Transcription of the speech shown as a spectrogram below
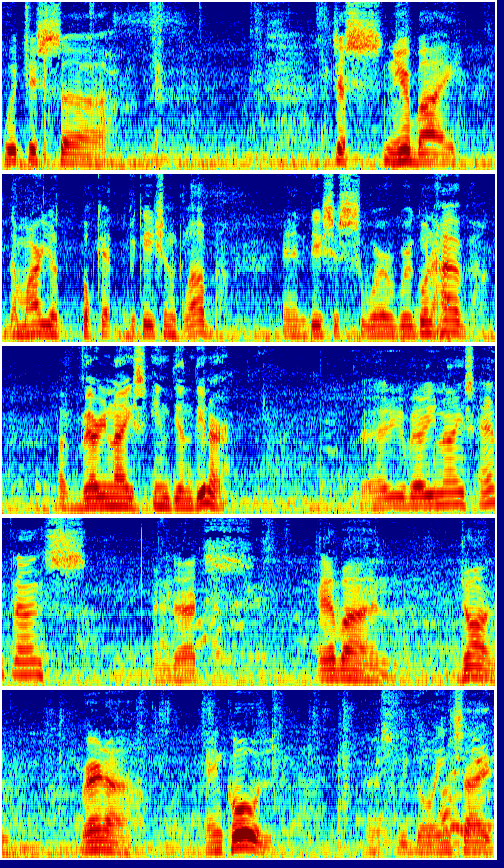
which is uh, just nearby the Marriott Phuket Vacation Club. And this is where we're going to have a very nice Indian dinner. Very, very nice entrance. And that's Evan, John, Berna, and Cole as we go inside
